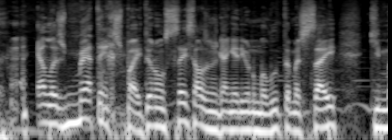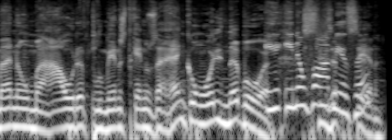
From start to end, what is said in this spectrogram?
elas metem respeito. Eu não sei se elas nos ganhariam numa luta, mas sei que emanam uma aura, pelo menos, de quem nos arranca um olho na boa. E- e não vão à mesa?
